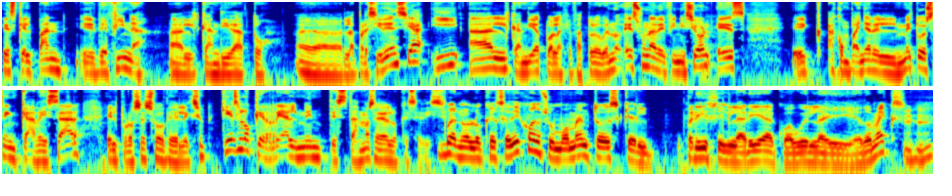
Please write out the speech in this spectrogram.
es que el PAN eh, defina al candidato Uh, la presidencia y al candidato a la jefatura de gobierno. Es una definición, es eh, acompañar el método, es encabezar el proceso de elección. ¿Qué es lo que realmente está más allá de lo que se dice? Bueno, lo que se dijo en su momento es que el PRI siglaría Coahuila y Edomex. Uh -huh.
